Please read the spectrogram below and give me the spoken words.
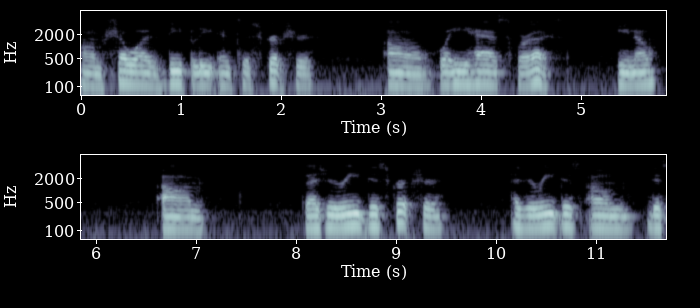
um, show us deeply into scriptures um, what he has for us, you know. Um, so as you read this scripture, as you read this um this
